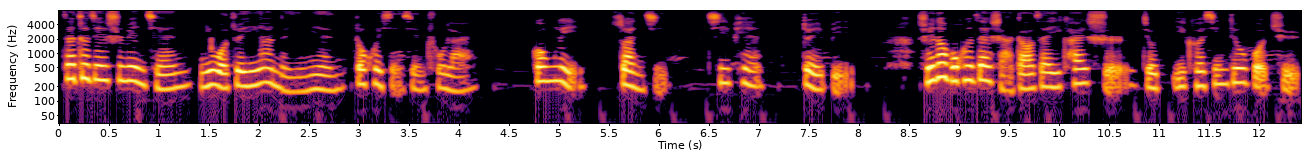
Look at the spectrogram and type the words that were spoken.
在这件事面前，你我最阴暗的一面都会显现出来：功利、算计、欺骗、对比。谁都不会再傻到在一开始就一颗心丢过去，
